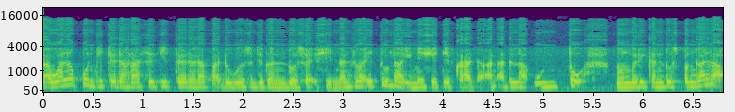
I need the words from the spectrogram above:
Walaupun kita dah rasa kita dah dapat dua suntikan dos vaksin dan sebab itulah inisiatif kerajaan adalah untuk memberikan dos penggalak.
